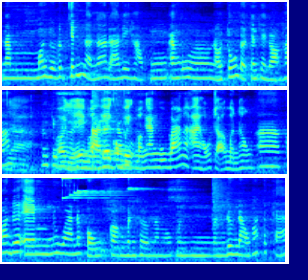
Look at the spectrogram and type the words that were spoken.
năm mới vô lớp 9 là nó đã đi học ăn uống nội trú được trên Sài Gòn hết. Dạ. Nói chung ờ, vậy mà cái công việc mà ngăn buôn bán là ai hỗ trợ mình không? À, có đứa em nó qua nó phụ còn bình thường là một mình mình đương đầu hết tất cả.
